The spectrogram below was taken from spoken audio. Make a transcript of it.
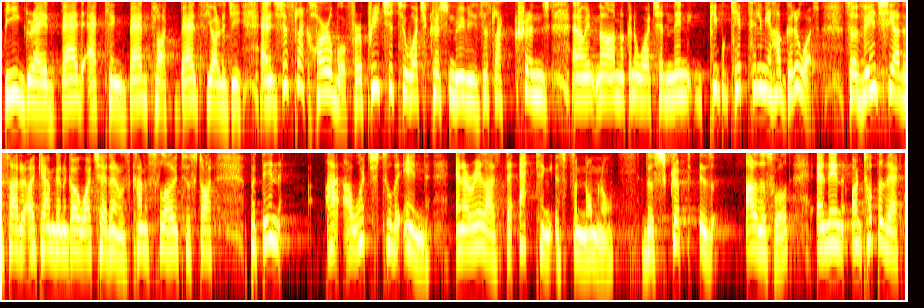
B grade, bad acting, bad plot, bad theology, and it's just like horrible. For a preacher to watch Christian movies, just like cringe. And I went, no, I'm not going to watch it. And then people kept telling me how good it was. So eventually I decided, okay, I'm going to go watch it. And it was kind of slow to start. But then I, I watched till the end, and I realized the acting is phenomenal. The script is out of this world. And then on top of that,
